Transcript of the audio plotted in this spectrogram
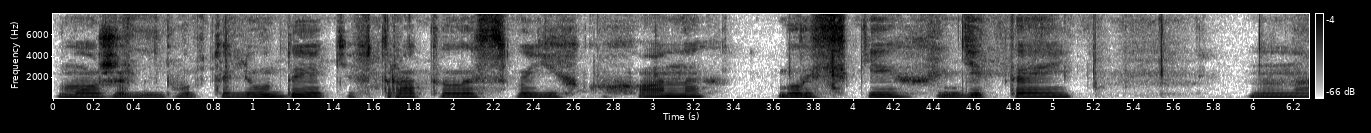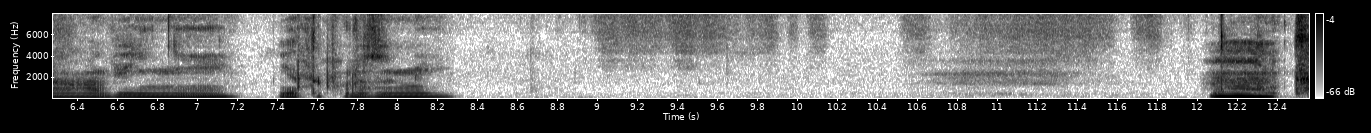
можуть бути люди, які втратили своїх коханих, близьких, дітей на війні, я так розумію. От.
